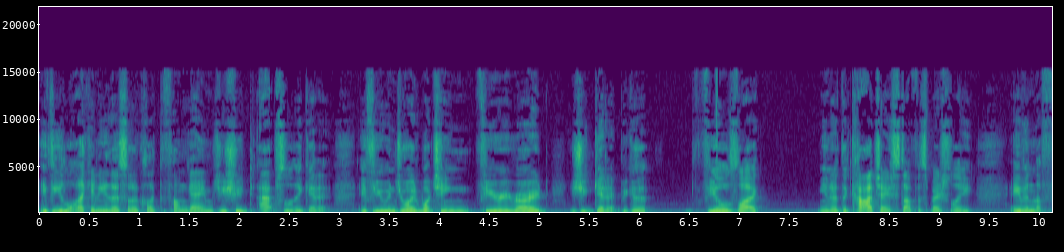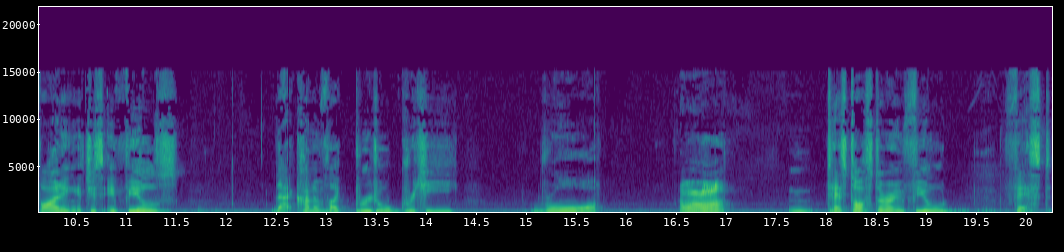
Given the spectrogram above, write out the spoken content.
if you like any of those sort of collect-a-thon games, you should absolutely get it. If you enjoyed watching Fury Road, you should get it because it feels like you know the car chase stuff, especially even the fighting. It just it feels that kind of like brutal, gritty, raw, testosterone fueled fest.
